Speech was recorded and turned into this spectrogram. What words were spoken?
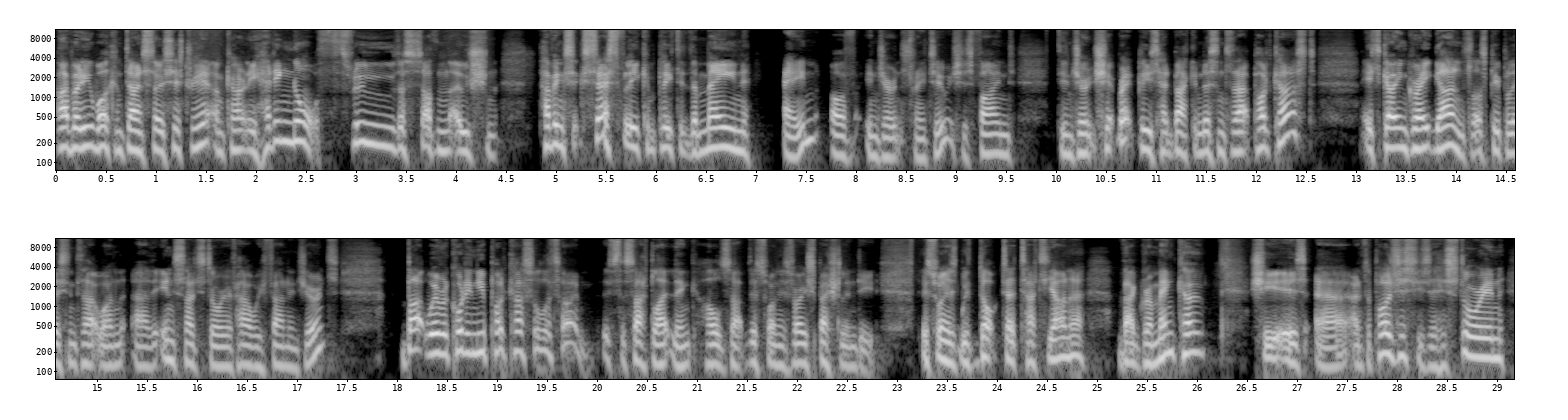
Hi, buddy. Welcome to Dan Snow's History here. I'm currently heading north through the Southern Ocean, having successfully completed the main aim of Endurance 22, which is find the Endurance shipwreck. Please head back and listen to that podcast. It's going great guns. Lots of people listening to that one, uh, the inside story of how we found Endurance. But we're recording new podcasts all the time. It's the satellite link holds up. This one is very special indeed. This one is with Dr. Tatiana Vagramenko. She is an anthropologist, she's a historian.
